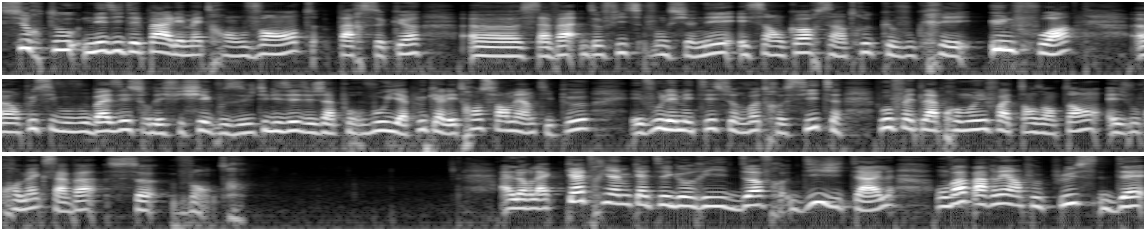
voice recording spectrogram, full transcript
Surtout, n'hésitez pas à les mettre en vente parce que euh, ça va d'office fonctionner. Et ça encore, c'est un truc que vous créez une fois. Euh, en plus, si vous vous basez sur des fichiers que vous utilisez déjà pour vous, il n'y a plus qu'à les transformer un petit peu et vous les mettez sur votre site. Vous faites la promo une fois de temps en temps et je vous promets que ça va se vendre. Alors la quatrième catégorie d'offres digitales, on va parler un peu plus des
